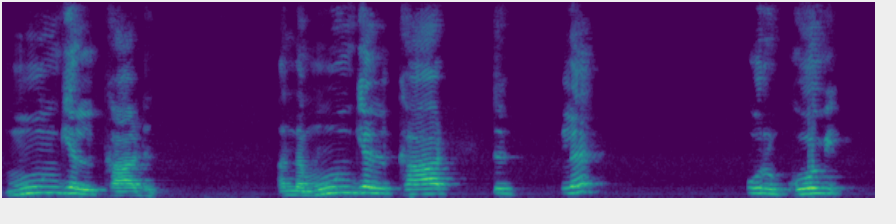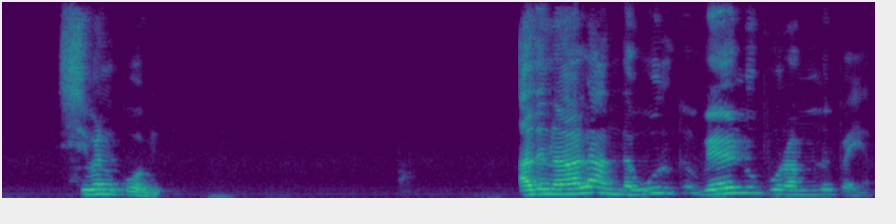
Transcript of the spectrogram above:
மூங்கல் காடு. அந்த மூங்கல் காட்டுல ஒரு கோவில் சிவன் கோவில். அதனால அந்த ஊருக்கு வேணுபுரம்னு பெயர்.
